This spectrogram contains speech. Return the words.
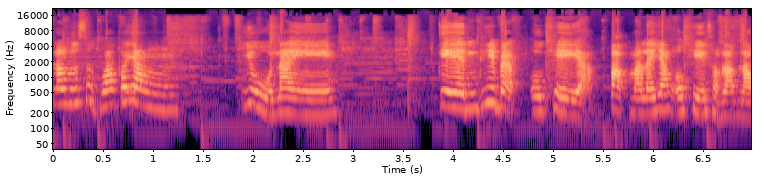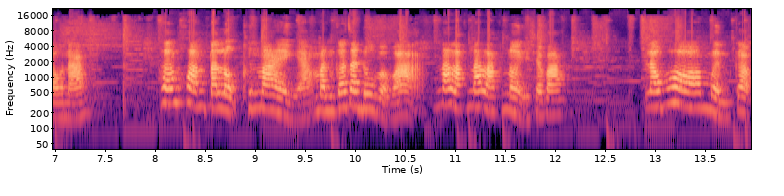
เรารู้สึกว่าก็ยังอยู่ในเกณฑ์ที่แบบโอเคอะปรับมาแล้วยังโอเคสำหรับเรานะ เพิ่มความตลกขึ้นมาอย่างเงี้ย มันก็จะดูแบบว่าน่ารักน่ารักหน่อยใช่ปะแล้วพอเหมือนกับ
